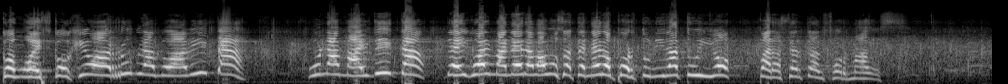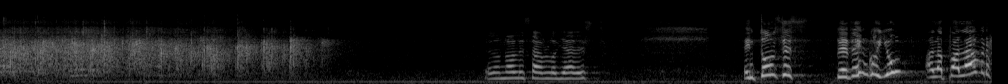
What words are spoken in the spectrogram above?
Como escogió a Ruth la Moabita. Una maldita. De igual manera vamos a tener oportunidad tú y yo para ser transformados. Pero no les hablo ya de esto. Entonces, me vengo yo a la palabra.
